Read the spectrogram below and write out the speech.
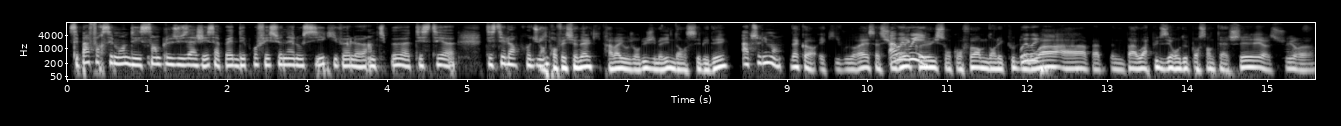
C'est pas forcément des simples usagers, ça peut être des professionnels aussi qui veulent euh, un petit peu tester tester leurs produits. Un professionnel qui travaille aujourd'hui, j'imagine, dans le CBD. Absolument. D'accord, et qui voudrait s'assurer ah qu'ils sont conformes dans les clous de la loi à ne pas avoir plus de 0,2% de THC sur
